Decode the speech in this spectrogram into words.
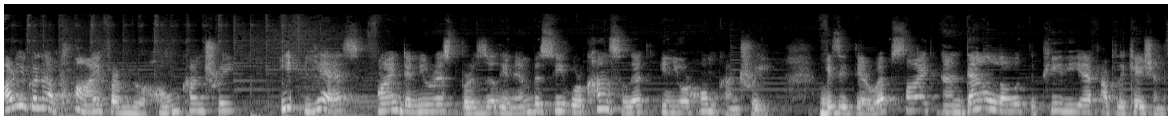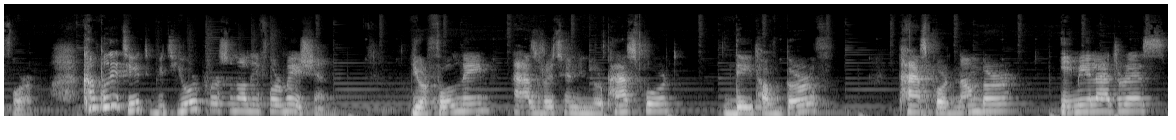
are you going to apply from your home country if yes, find the nearest Brazilian embassy or consulate in your home country. Visit their website and download the PDF application form. Complete it with your personal information. Your full name as written in your passport, date of birth, passport number, email address,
